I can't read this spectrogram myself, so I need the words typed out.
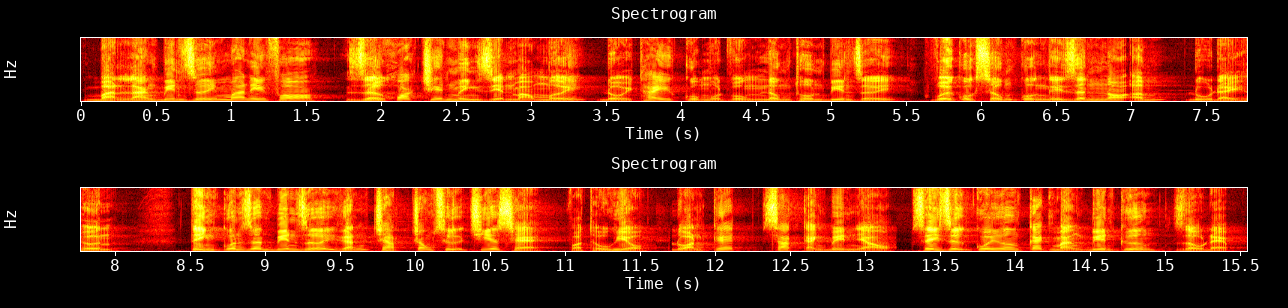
Bản làng biên giới Manifor giờ khoác trên mình diện mạo mới đổi thay của một vùng nông thôn biên giới với cuộc sống của người dân no ấm, đủ đầy hơn. Tình quân dân biên giới gắn chặt trong sự chia sẻ và thấu hiểu, đoàn kết, sát cánh bên nhau, xây dựng quê hương cách mạng biên cương, giàu đẹp.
